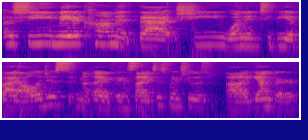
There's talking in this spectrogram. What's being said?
uh, she made a comment that she wanted to be a biologist, like a scientist, when she was uh, younger.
